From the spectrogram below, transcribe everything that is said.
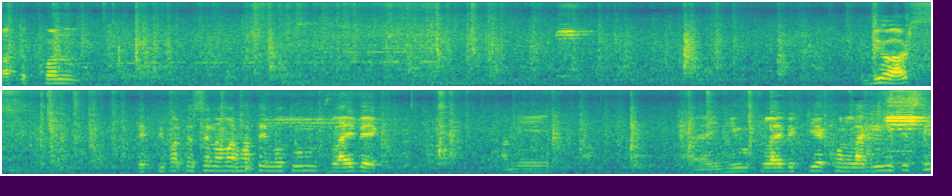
ততক্ষণ ভিউয়ার্স দেখতে পাচ্ছেন আমার হাতে নতুন ফ্লাইব্যাগ আমি এই নিউ ফ্লাইব্যাগটি এখন লাগিয়ে নিতেছি।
